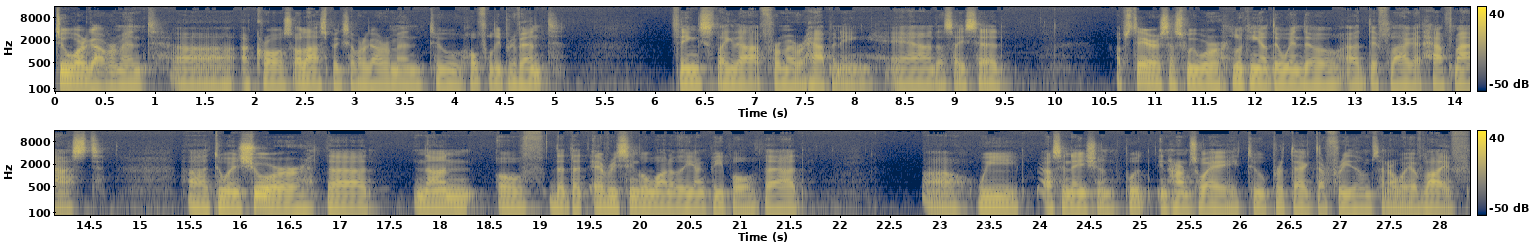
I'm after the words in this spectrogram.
to our government uh, across all aspects of our government to hopefully prevent things like that from ever happening. And as I said upstairs, as we were looking out the window at the flag at half mast, uh, to ensure that none of that, that every single one of the young people that uh, we as a nation put in harm's way to protect our freedoms and our way of life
